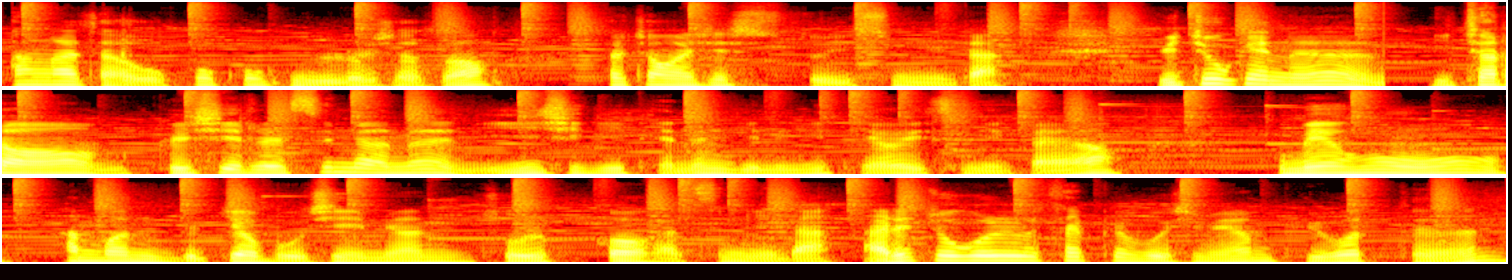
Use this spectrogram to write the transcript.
상하 좌우 꾹꾹 누르셔서 설정하실 수도 있습니다. 위쪽에는 이처럼 글씨를 쓰면은 인식이 되는 기능이 되어 있으니까요. 구매 후 한번 느껴보시면 좋을 것 같습니다. 아래쪽을 살펴보시면 뷰 버튼,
